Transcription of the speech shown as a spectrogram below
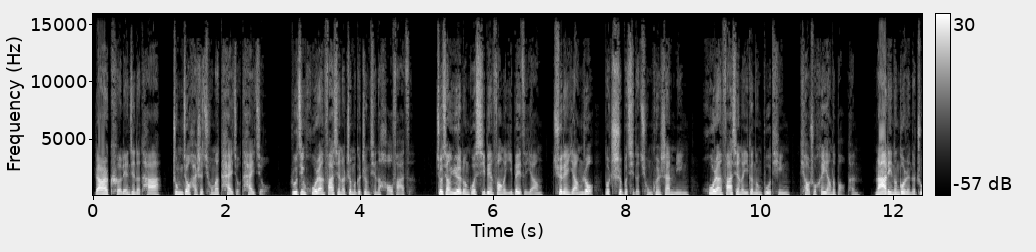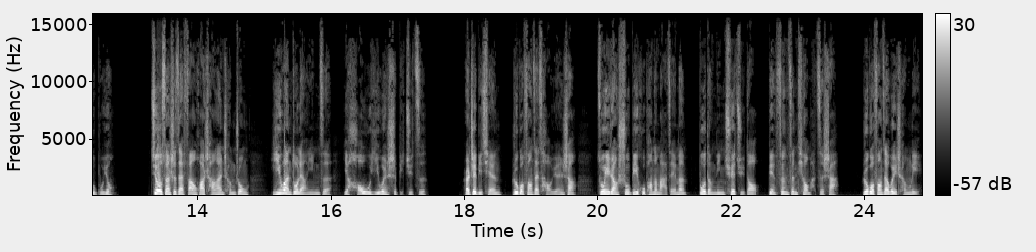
然而可怜见的他，终究还是穷了太久太久。如今忽然发现了这么个挣钱的好法子，就像月轮国西边放了一辈子羊，却连羊肉都吃不起的穷困山民，忽然发现了一个能不停跳出黑羊的宝盆，哪里能够忍得住不用？就算是在繁华长安城中，一万多两银子也毫无疑问是笔巨资。而这笔钱如果放在草原上，足以让疏碧湖旁的马贼们不等宁缺举刀，便纷纷跳马自杀；如果放在魏城里，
